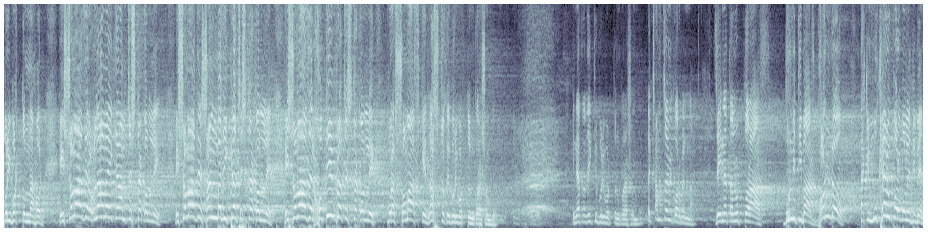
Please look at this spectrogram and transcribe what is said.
পরিবর্তন না হন, এই সমাজের ওলামাই কালাম চেষ্টা করলে, এই সমাজের সাংবাদিকরা চেষ্টা করলে, এই সমাজের খতিবরা চেষ্টা করলে পুরা সমাজকে, রাষ্ট্রকে পরিবর্তন করা সম্ভব। এই নেতাদেরকে পরিবর্তন করা সম্ভব। এটা চামচামি করবেন না। যে নেতা লুটতরাজ, দুর্নীতিবাজ, ভণ্ড, তাকে মুখের উপর বলে দিবেন,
